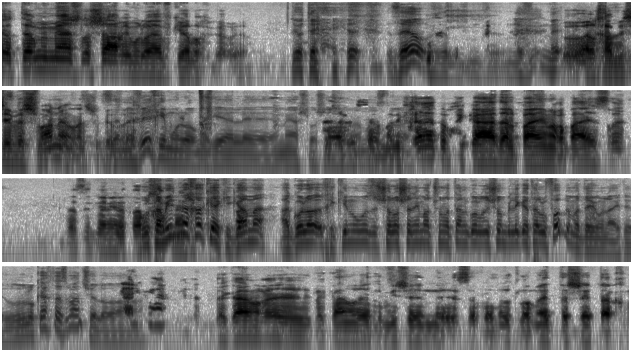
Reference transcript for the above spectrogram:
יותר ממאה שלושה ערים הוא לא יבקיע בקריירה. יותר, זהו. הוא על 58 או משהו כזה. זה מביך אם הוא לא מגיע ל-103 ערים. בנבחרת הוא חיכה עד 2014. הוא תמיד מחכה, כי גם הגול, חיכינו איזה שלוש שנים עד שהוא נתן גול ראשון בליגת האלופות במדי יונייטד, הוא לוקח את הזמן שלו. כן, כן. לגמרי, לגמרי, למי שאין אה, סבלנות לומד את השטח ו...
